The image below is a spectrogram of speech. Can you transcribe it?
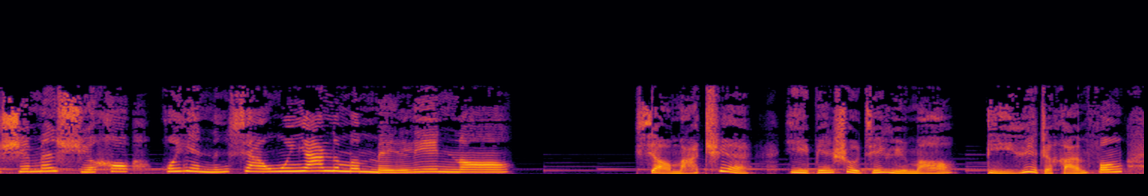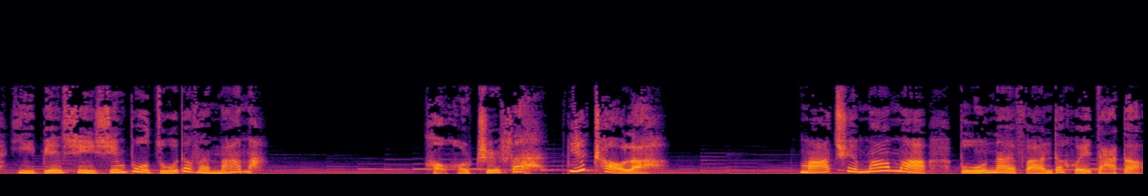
什么时候我也能像乌鸦那么美丽呢？”小麻雀一边竖起羽毛抵御着寒风，一边信心不足的问妈妈：“好好吃饭，别吵了。”麻雀妈妈不耐烦的回答道：“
